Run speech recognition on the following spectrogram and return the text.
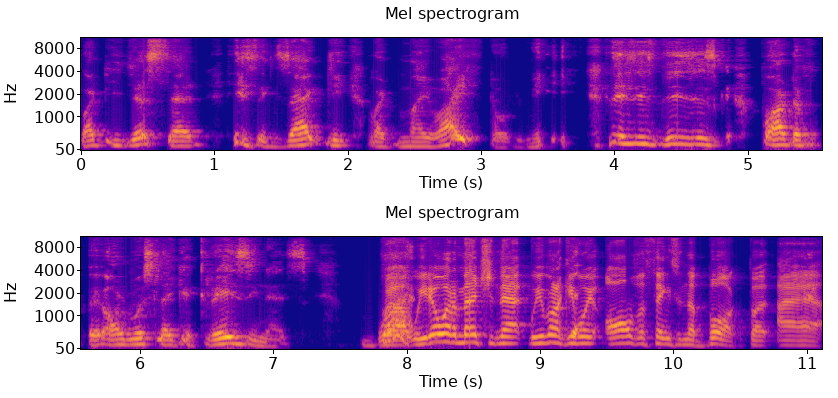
what he just said is exactly what my wife told me this is this is part of almost like a craziness Well, But- we don't want to mention that. We want to give away all the things in the book, but I,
